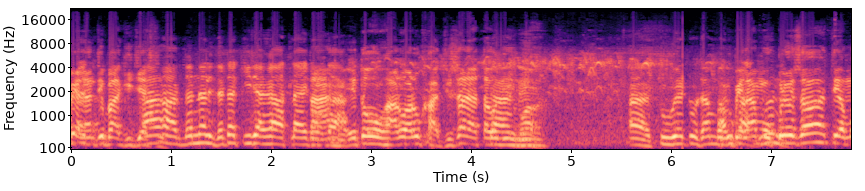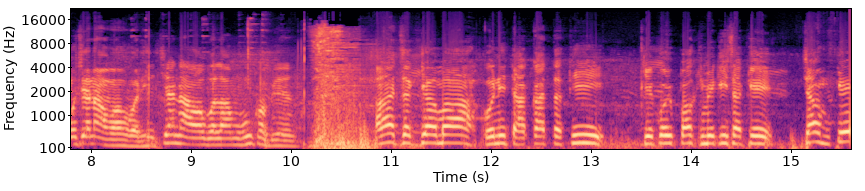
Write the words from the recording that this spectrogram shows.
પહેલાથી ભાગી આ જશે અડધર ના લીધે ટકી રહ્યા આટલા એ તો હારું હારું ખાધું છે ને અત્યાર સુધીમાં. હા, તુવેર ટોટામાં આમ બધું પેલા મોકલ્યો છે તે અમે છે આવવા વળી ક્યાં ના આવા હું ખબર? આ જગ્યામાં કોઈની તાકાત નથી કે કોઈ પક્ષ મેકી શકે. ચમ કે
